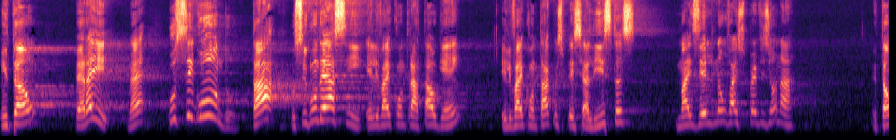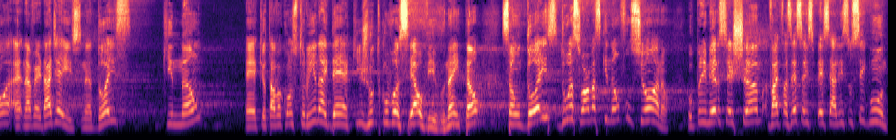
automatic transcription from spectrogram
Então, peraí, né? O segundo, tá? O segundo é assim: ele vai contratar alguém, ele vai contar com especialistas, mas ele não vai supervisionar. Então, é, na verdade é isso, né? Dois que não, é, que eu estava construindo a ideia aqui junto com você ao vivo, né? Então, são dois, duas formas que não funcionam. O primeiro você chama, vai fazer seu especialista, o segundo,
